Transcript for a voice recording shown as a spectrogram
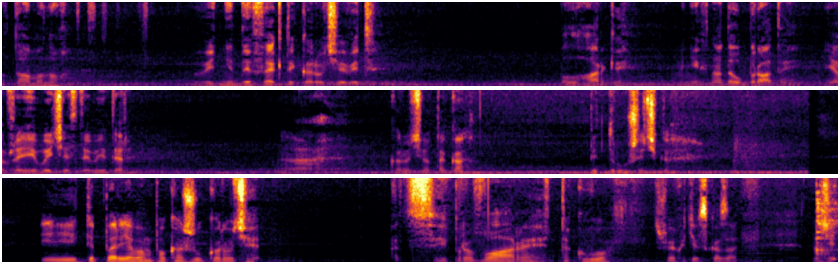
Отам воно. Видні дефекти, коротше, від болгарки. Мені їх треба убрати. Я вже її вичистив, витер. Коротше, отака петрушечка. І тепер я вам покажу, коротше, ці провари. Таку, що я хотів сказати. Значить,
